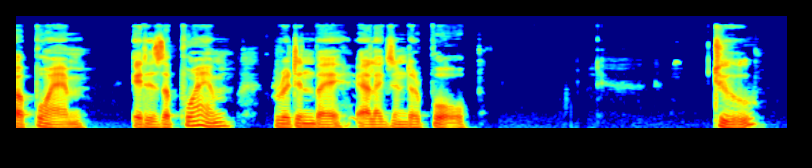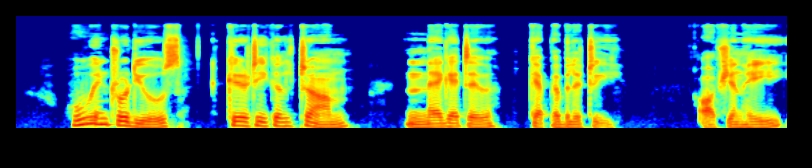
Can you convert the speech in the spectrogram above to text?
a poem. It is a poem written by Alexander Pope. 2. Who introduced critical term negative capability? Option A.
